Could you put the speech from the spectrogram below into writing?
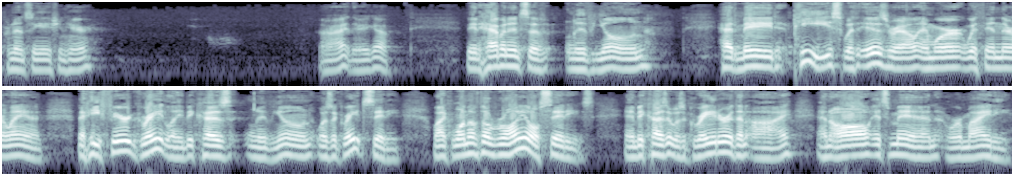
pronunciation here. All right, there you go. The inhabitants of Livyon had made peace with Israel and were within their land. That he feared greatly because Livyon was a great city, like one of the royal cities, and because it was greater than Ai, and all its men were mighty.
